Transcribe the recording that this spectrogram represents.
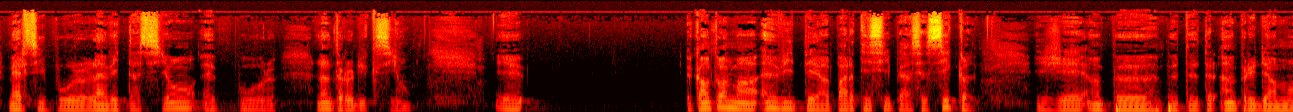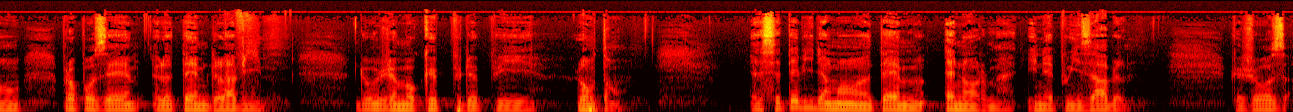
merci pour l'invitation et pour l'introduction. Quand on m'a invité à participer à ce cycle, j'ai un peu, peut-être imprudemment, proposé le thème de la vie, dont je m'occupe depuis longtemps. C'est évidemment un thème énorme, inépuisable, que j'ose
